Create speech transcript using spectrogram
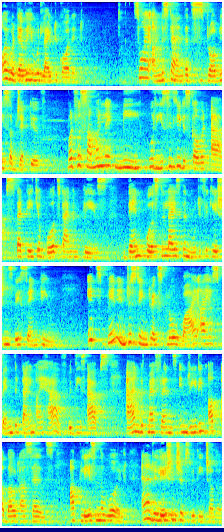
or whatever you would like to call it. So I understand that this is probably subjective, but for someone like me who recently discovered apps that take your birth time and place, then personalize the notifications they send to you, it's been interesting to explore why I have spent the time I have with these apps and with my friends in reading up about ourselves, our place in the world, and our relationships with each other.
